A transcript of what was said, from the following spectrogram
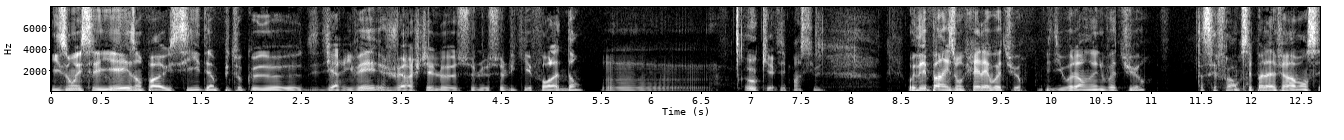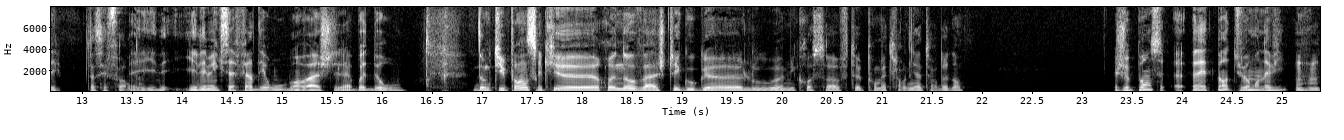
Ils ont essayé, ils n'ont pas réussi. bien, Plutôt que d'y arriver, je vais racheter le, celui, celui qui est fort là-dedans. Hmm. Ok, C'est principe. Au départ, ils ont créé la voiture. Ils disent voilà, on a une voiture, ça c'est on fort. ne sait pas la faire avancer. Ça c'est fort. Il y a des mecs qui savent faire des roues. Bon, on va acheter la boîte de roues. Donc tu penses Et puis- que Renault va acheter Google ou euh, Microsoft pour mettre l'ordinateur dedans? Je pense, euh, honnêtement, tu veux mon avis? Mhm.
